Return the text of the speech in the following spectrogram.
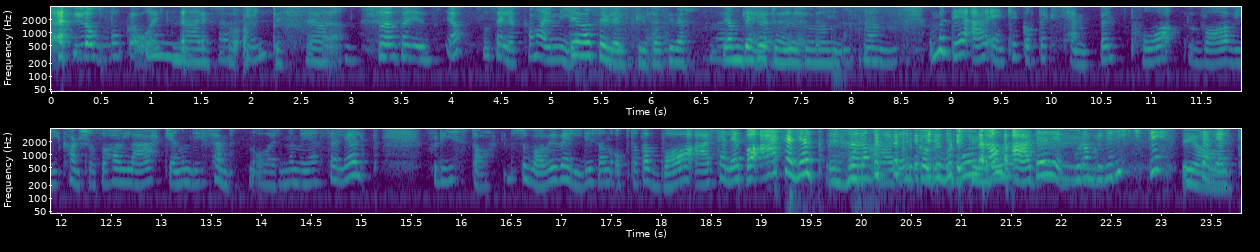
loggboka vår. Nei, så artig. Ja. Ja. Så, så, ja, så selvhjelp kan være mye. Det var selvhjelpsgruppa si, det. Ja, men det hørtes ut som en ja. Men det er egentlig et godt eksempel på hva vi kanskje også har lært gjennom de 15 årene med selvhjelp. Fordi I starten så var vi veldig sånn opptatt av hva er selvhjelp? Hva er selvhjelp? Hvordan, er det, hvordan, er det, hvordan blir det riktig selvhjelp?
